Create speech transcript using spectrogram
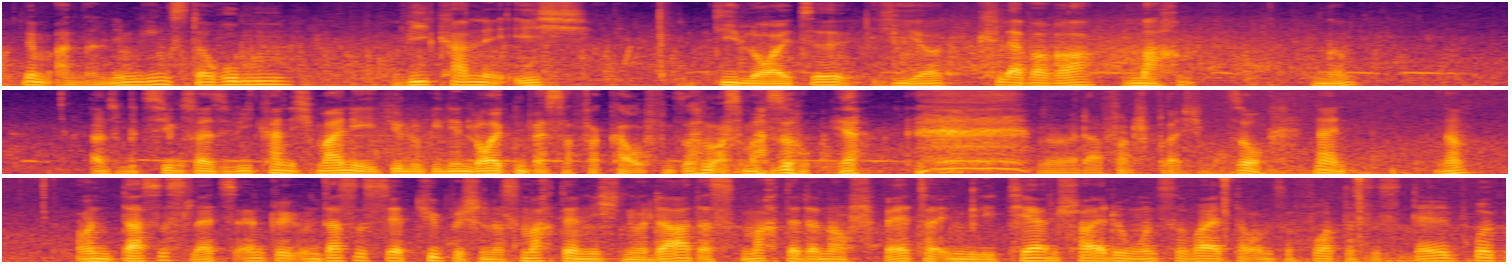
und dem anderen, dem ging es darum, wie kann ich die Leute hier cleverer machen. Ne? Also beziehungsweise, wie kann ich meine Ideologie den Leuten besser verkaufen, sagen wir es mal so, ja. Wenn wir davon sprechen. So, nein, ne? Und das ist letztendlich, und das ist sehr typisch, und das macht er nicht nur da, das macht er dann auch später in Militärentscheidungen und so weiter und so fort. Das ist Delbrück.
